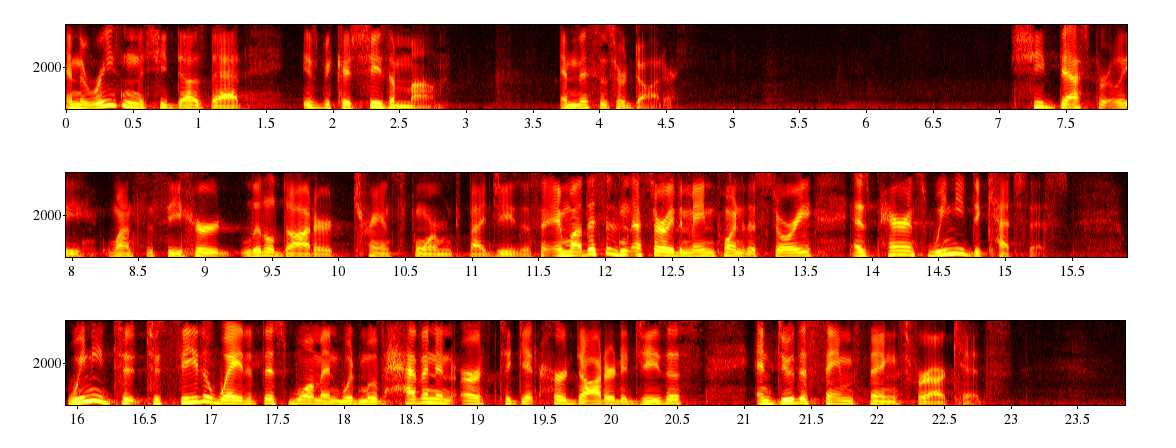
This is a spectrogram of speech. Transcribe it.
And the reason that she does that is because she's a mom, and this is her daughter she desperately wants to see her little daughter transformed by Jesus. And while this isn't necessarily the main point of the story, as parents, we need to catch this. We need to, to see the way that this woman would move heaven and earth to get her daughter to Jesus and do the same things for our kids.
